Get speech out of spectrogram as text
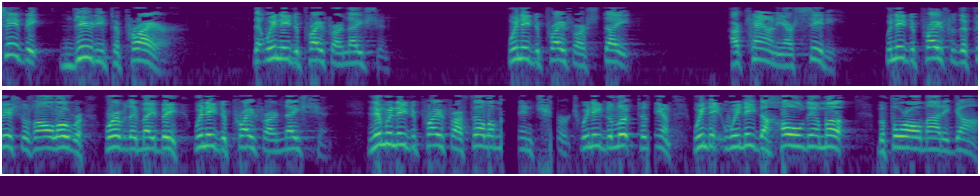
civic duty to prayer that we need to pray for our nation. We need to pray for our state, our county, our city. We need to pray for the officials all over, wherever they may be. We need to pray for our nation. And then we need to pray for our fellow men in church. We need to look to them. We need, we need to hold them up before Almighty God.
